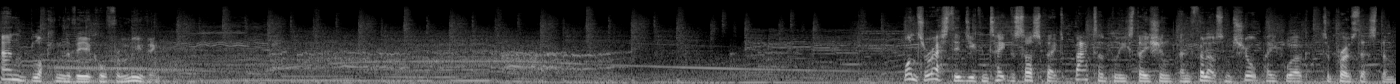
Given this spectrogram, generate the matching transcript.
and blocking the vehicle from moving. Once arrested, you can take the suspect back to the police station and fill out some short paperwork to process them.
